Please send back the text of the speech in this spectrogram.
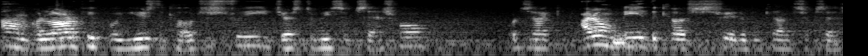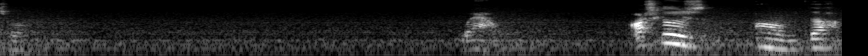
um, a lot of people use the coaches tree just to be successful. Which is like, I don't need the coaches tree to become successful. Wow. Our school's, um, the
